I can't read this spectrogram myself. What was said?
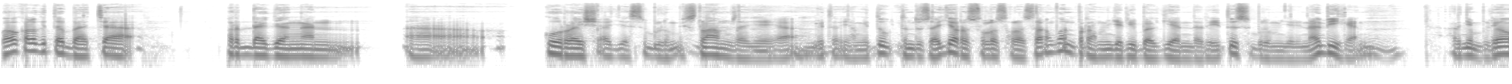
bahwa kalau kita baca perdagangan eh, Quraisy aja sebelum Islam saja ya, Hmm. gitu. Yang itu tentu saja Rasulullah SAW kan pernah menjadi bagian dari itu sebelum menjadi nabi kan. Hmm. Artinya beliau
